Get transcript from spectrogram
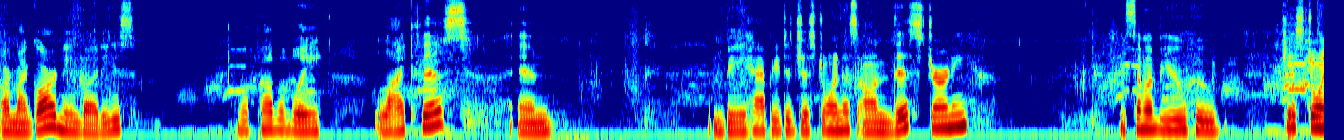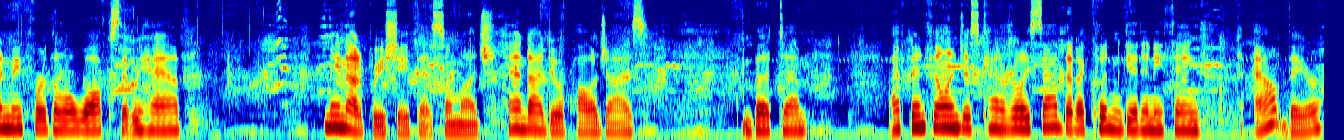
or my gardening buddies will probably like this and be happy to just join us on this journey. And some of you who just join me for the little walks that we have. May not appreciate that so much, and I do apologize. But um, I've been feeling just kind of really sad that I couldn't get anything out there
